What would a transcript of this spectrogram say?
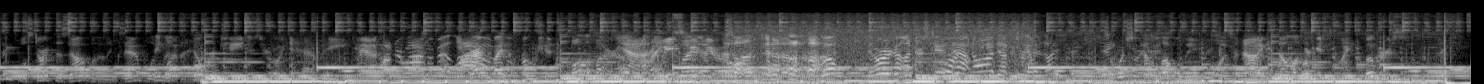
think we'll start this out with an example of thing what with the the hell. forward chain is you're going to have a tab. Grab by the function. Qualifier. Yeah, right? we might be wrong. well, in order to understand that, we need to understand So which kind of level do you want? So now I can no longer get to my boogers.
